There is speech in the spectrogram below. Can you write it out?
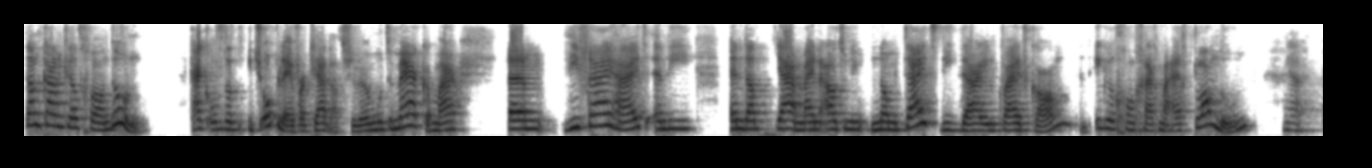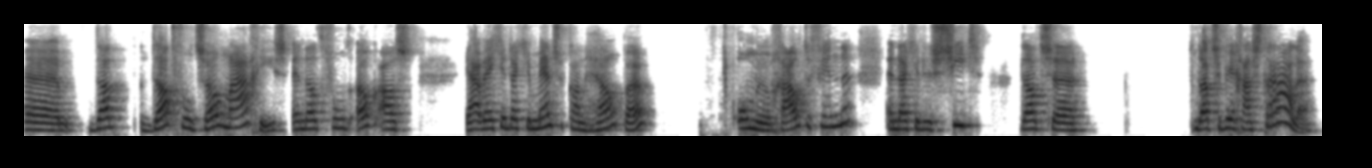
dan kan ik dat gewoon doen. Kijk, of dat iets oplevert, ja, dat zullen we moeten merken. Maar ehm, die vrijheid en, die, en dat, ja, mijn autonomiteit die ik daarin kwijt kan, ik wil gewoon graag mijn eigen plan doen, ja. Ehm, dat, dat voelt zo magisch. En dat voelt ook als, ja, weet je, dat je mensen kan helpen om hun goud te vinden. En dat je dus ziet dat ze, dat ze weer gaan stralen.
